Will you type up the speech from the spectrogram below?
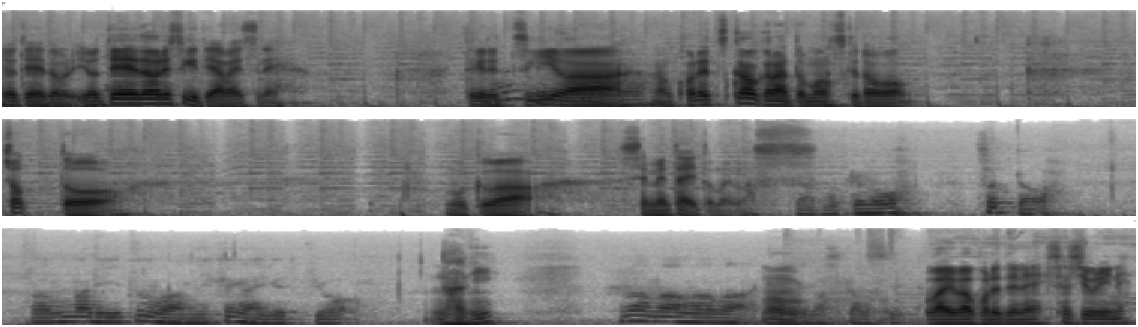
予定通り。予定通りすぎてやばいですね。というわけで次は、まあ、これ使おうかなと思うんですけどちょっと僕は攻めたいと思います。僕もちょっとあんまりいつもは見せない月曜何？まあまあまあまあうん。覚悟してほしい、ワイはこれでね久しぶりにね。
